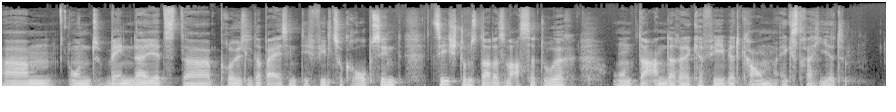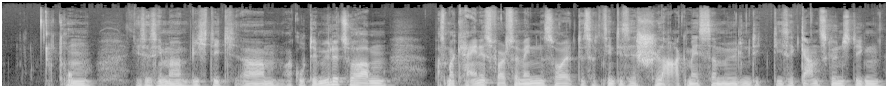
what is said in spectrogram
Ähm, und wenn da jetzt äh, Brösel dabei sind, die viel zu grob sind, zischt uns da das Wasser durch und der andere Kaffee wird kaum extrahiert. Drum ist es immer wichtig, ähm, eine gute Mühle zu haben. Was man keinesfalls verwenden soll, das sind diese Schlagmessermühlen, die, diese ganz günstigen.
